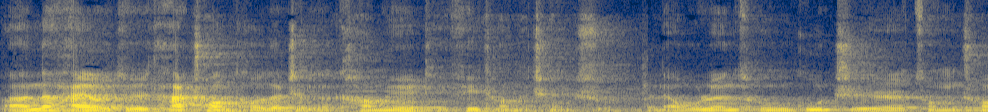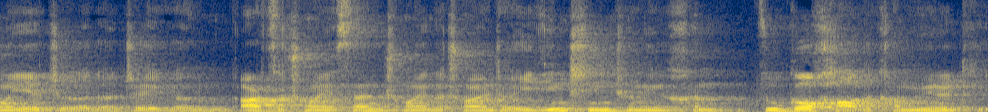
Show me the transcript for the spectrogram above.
呃，那还有就是他创投的整个 community 非常的成熟。那无论从估值，从创业者的这个二次创业、三次创业的创业者，已经形成了一个很足够好的 community。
